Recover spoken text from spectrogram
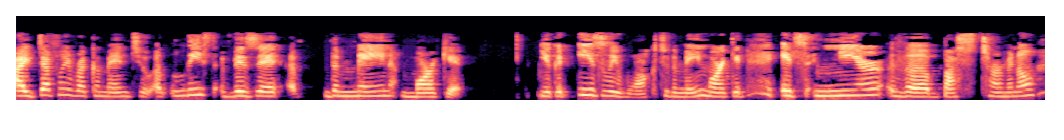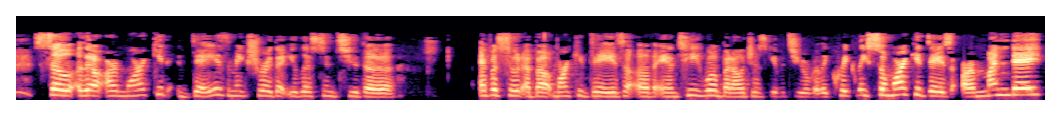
I definitely recommend to at least visit the main market you could easily walk to the main market. It's near the bus terminal. So there are market days. Make sure that you listen to the episode about market days of Antigua, but I'll just give it to you really quickly. So market days are Monday,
